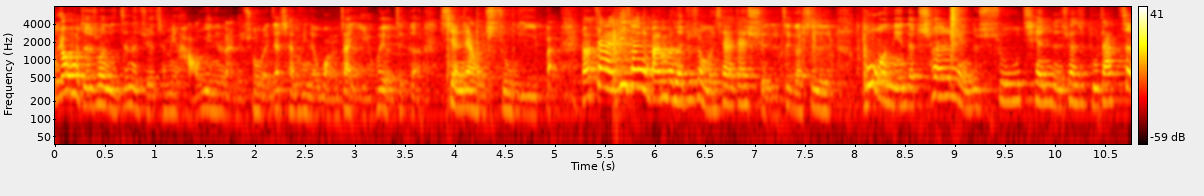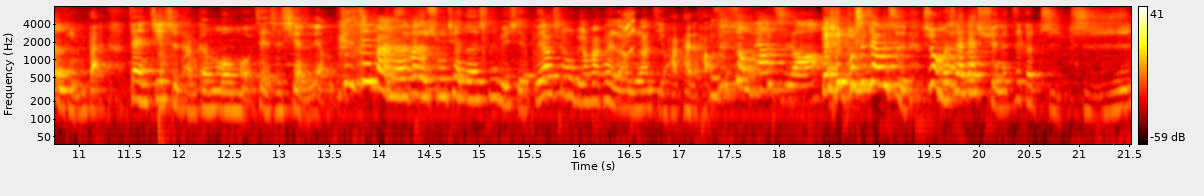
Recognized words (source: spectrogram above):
又或者说你真的觉得成品好运，你懒得出门，在成品的网站也会有这个限量的书衣版。然后再来第三个版本呢，就是我们现在在选的这个是过年的春联的书签的，算是独家赠品版，在金石堂跟 Momo 这也是限量的。就是这版呢，它的书签呢是特别写，不要羡慕别人花开的，然后让自己花开的好。不是送这张纸哦，对，不是这样子，是我们现在在选的这个纸质。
